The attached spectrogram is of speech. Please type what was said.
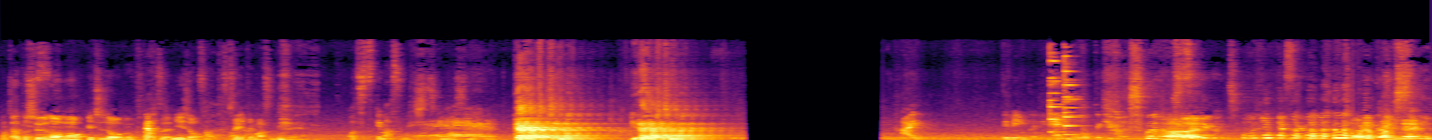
まあ、ちゃんと収納も1畳分2つ2畳ついてますので落ち着きますね。落ち着きますね。リライクチャンネルリライクチャンネルはい。リビングにね、戻ってきます。はいそういうですよもうやっぱりね、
